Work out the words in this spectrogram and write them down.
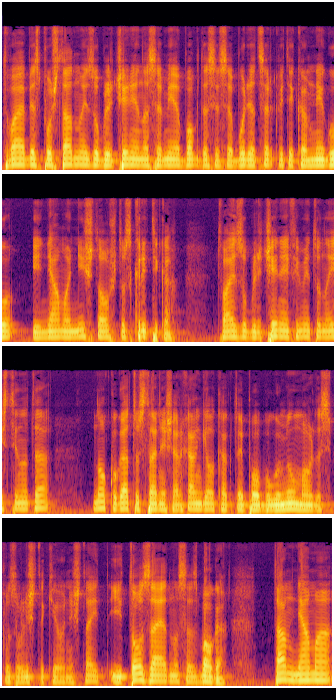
Това е безпощадно изобличение на самия Бог да се събудят църквите към Него и няма нищо общо с критика. Това е изобличение в името на истината, но когато станеш архангел, както е по-богомил, може да си позволиш такива неща и, и то заедно с Бога. Там няма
